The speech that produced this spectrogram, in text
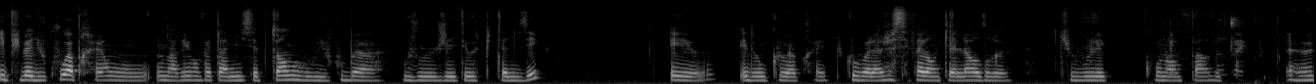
Et puis bah du coup après on, on arrive en fait à mi-septembre où du coup bah où j'ai été hospitalisée. Et, euh, et donc euh, après du coup voilà je sais pas dans quel ordre tu voulais qu'on en parle Euh,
